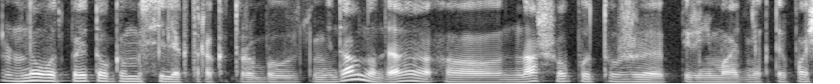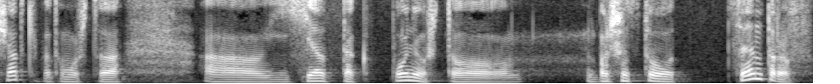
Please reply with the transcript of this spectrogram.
Ну вот по итогам селектора, который был недавно, да, а, наш опыт уже перенимает некоторые площадки, потому что а, я так понял, что большинство центров,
